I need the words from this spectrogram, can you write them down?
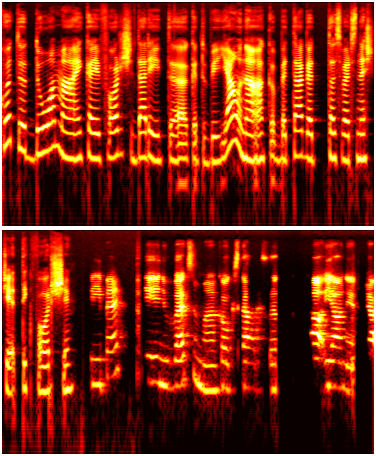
Ko tu domāji, ka ir forši darīt, uh, kad tu biji jaunāka, bet tagad tas vairs nešķiet tik forši? Pīpēt. Cīņu vecumā kaut kas tāds. Jaunieši, jā,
